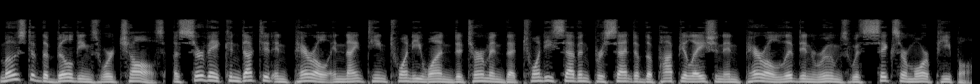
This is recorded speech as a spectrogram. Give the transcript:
Most of the buildings were chawls. A survey conducted in Parel in 1921 determined that 27% of the population in Parel lived in rooms with six or more people.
